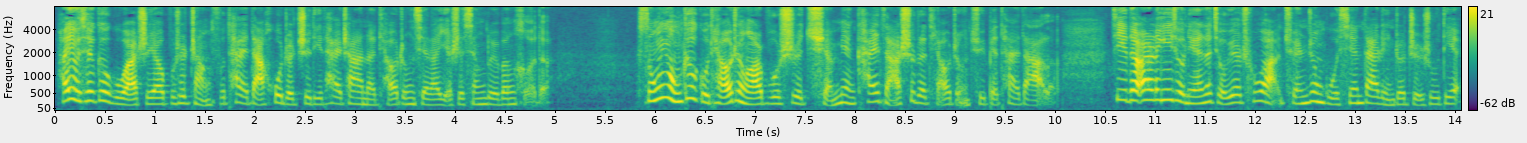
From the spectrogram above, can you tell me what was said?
还有些个股啊，只要不是涨幅太大或者质地太差呢，调整起来也是相对温和的。怂恿个股调整，而不是全面开闸式的调整，区别太大了。记得二零一九年的九月初啊，权重股先带领着指数跌，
